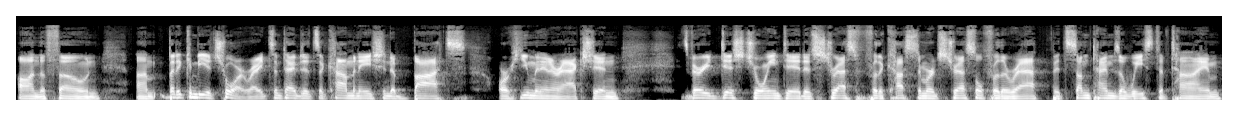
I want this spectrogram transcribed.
on the phone, um, but it can be a chore, right? Sometimes it's a combination of bots or human interaction. It's very disjointed. It's stressful for the customer. It's stressful for the rep. It's sometimes a waste of time.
